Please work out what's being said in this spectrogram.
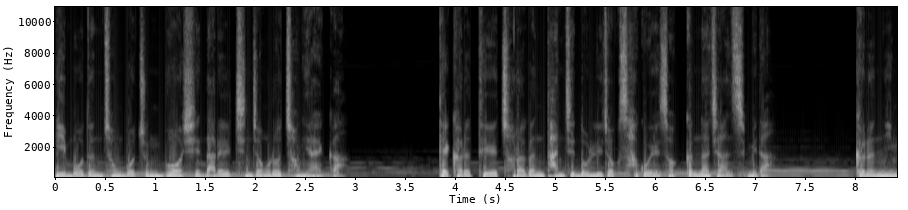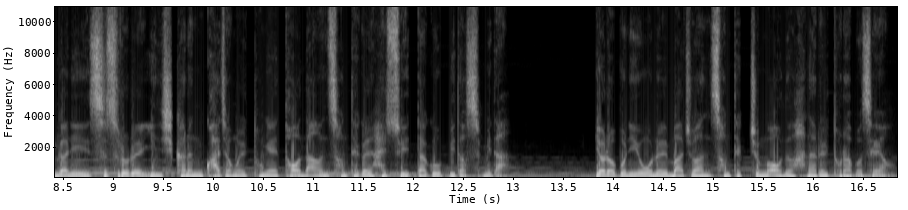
이 모든 정보 중 무엇이 나를 진정으로 정의할까? 데카르트의 철학은 단지 논리적 사고에서 끝나지 않습니다. 그는 인간이 스스로를 인식하는 과정을 통해 더 나은 선택을 할 수 있다고 믿었습니다. 여러분이 오늘 마주한 선택 중 어느 하나를 돌아보세요.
